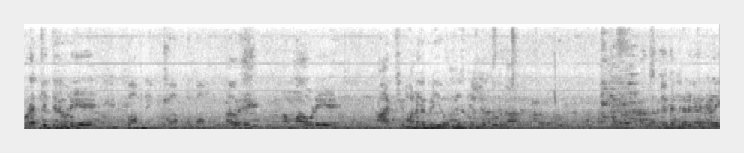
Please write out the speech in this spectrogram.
புரட்சித்தலைவருடைய அவர்கள் அம்மாவுடைய ஆட்சி மனதில்தான் இந்த கருத்துக்களை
